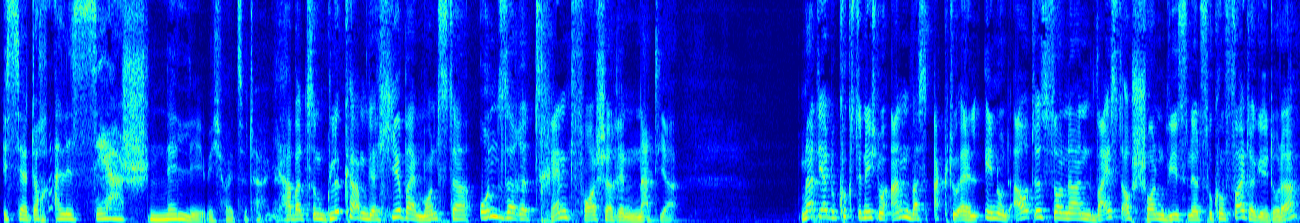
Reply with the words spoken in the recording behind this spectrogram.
Ist ja doch alles sehr schnelllebig heutzutage. Ja, aber zum Glück haben wir hier bei Monster unsere Trendforscherin Nadja. Nadja, du guckst dir nicht nur an, was aktuell in und out ist, sondern weißt auch schon, wie es in der Zukunft weitergeht, oder?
